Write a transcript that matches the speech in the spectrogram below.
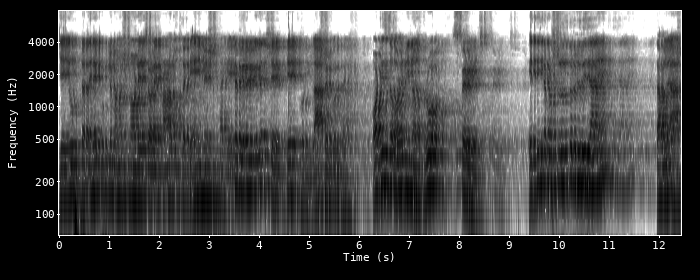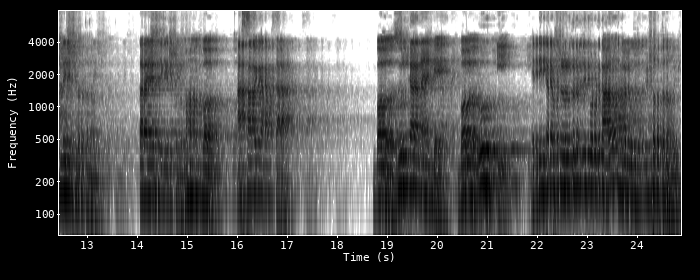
যে রূপটা দেহে ঢুকলে মানুষ নড়ে চড়ে মতো একটা অ্যানিমেশন থাকে, এটা বের হয়ে গেলে সে ডেড বডি লাশ হয়ে পড়ে থাকে। What is the origin of রূহ স্পিরিট এই তিনটা প্রশ্নের উত্তর যদি জানে, তাহলে আসলে সে সত্য নয়। তারা এসে জিজ্ঞেস করল, মোহাম্মদ, বলো। আসহাবে কাহফ কারা বলো জুলকারনাইন কে বলো, রূহ কি? এই তিনটা প্রশ্নের উত্তর যদি করতে পারো, তাহলে বুঝলো তুমি সত্য নবী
